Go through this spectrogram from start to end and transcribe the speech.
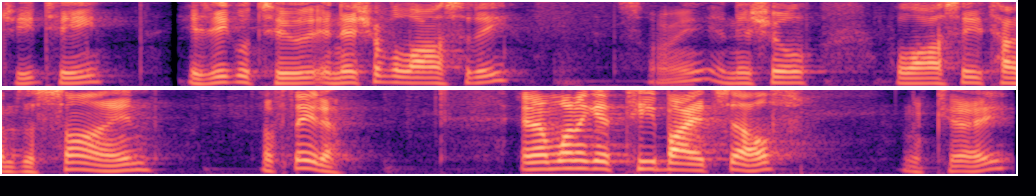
gt is equal to initial velocity sorry, initial velocity times the sine of theta. And I want to get t by itself, okay?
